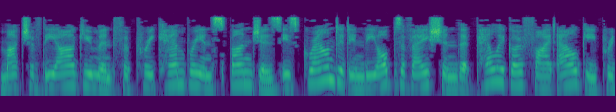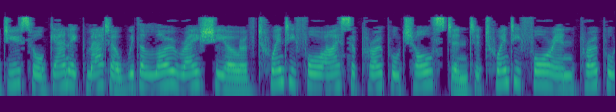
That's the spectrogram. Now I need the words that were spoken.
Much of the argument for Precambrian sponges is grounded in the observation that pelagophyte algae produce organic matter with a low ratio of 24-isopropyl cholestane to 24N-propyl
